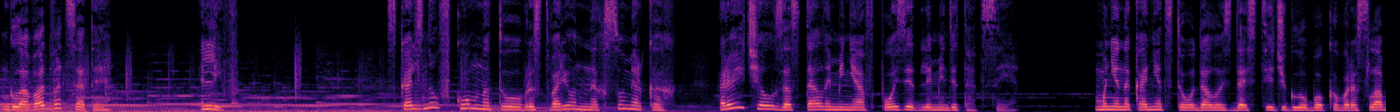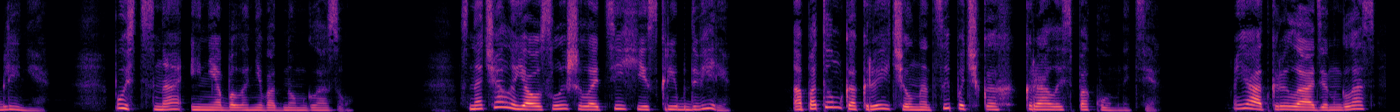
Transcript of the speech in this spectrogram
Глава 20. Лив. Скользнув в комнату в растворенных сумерках, Рэйчел застала меня в позе для медитации. Мне наконец-то удалось достичь глубокого расслабления. Пусть сна и не было ни в одном глазу. Сначала я услышала тихий скрип двери, а потом, как Рэйчел на цыпочках кралась по комнате. Я открыла один глаз —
